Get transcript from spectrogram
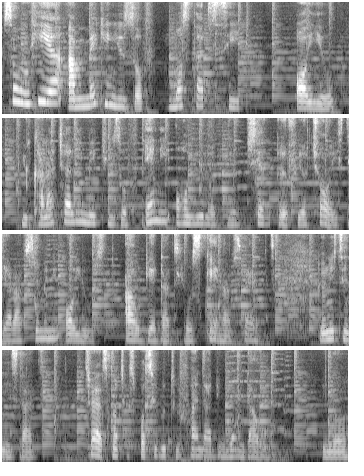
So here i'm making use of mustard seed oil you can actually make use of any oil of your of your choice. There are so many oils out there that your skin accepts. The only thing is that try as much as possible to find out the one that will you know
